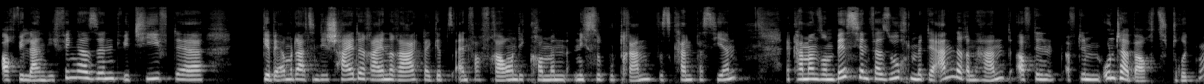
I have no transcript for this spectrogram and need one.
Auch wie lang die Finger sind, wie tief der Gebärmutterhals in die Scheide reinragt. Da gibt's einfach Frauen, die kommen nicht so gut dran. Das kann passieren. Da kann man so ein bisschen versuchen, mit der anderen Hand auf den, auf den Unterbauch zu drücken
